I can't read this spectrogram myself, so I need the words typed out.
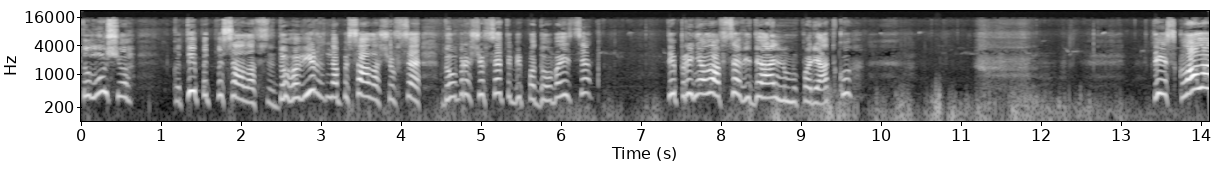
тому що ти підписала договір, написала, що все добре, що все тобі подобається. Ти прийняла все в ідеальному порядку. Ти склала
